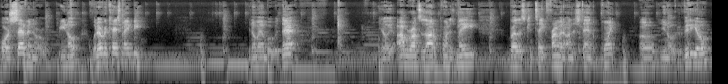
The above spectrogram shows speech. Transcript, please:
Or seven, or, you know, whatever the case may be. You know, man, but with that, you know, your Abaratazada point is made. Brothers can take from it and understand the point of, you know, the video.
